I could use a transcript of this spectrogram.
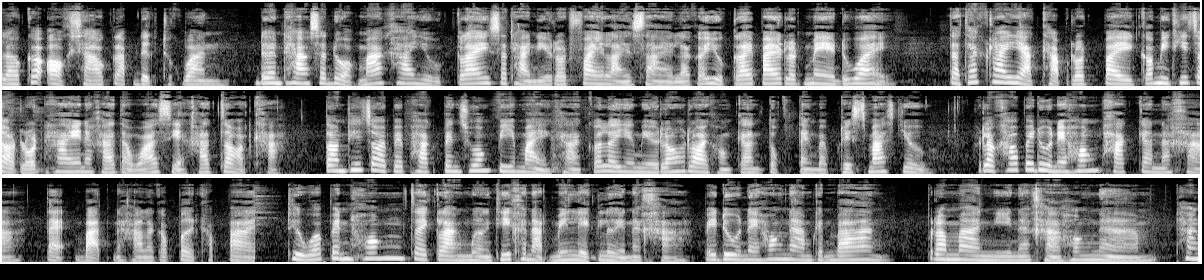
แล้วก็ออกเช้ากลับดึกทุกวัน เดินทางสะดวกมากค่ะ อยู่ใกล้สถานีรถไฟหลายสาย แล้วก็อยู่ใกล้ป้ายรถเมล์ด้วย แต่ถ้าใครอยากขับรถไปก็มีที่จอดรถให้นะคะ แต่ว่าเสียค่าจอดค่ะ ตอนที่จอยไปพักเป็นช่วงปีใหม่ค่ะ ก็เลยยังมีร่องรอยของการตกแต่งแบบคริสต์มาสอยู่ เราเข้าไปดูในห้องพักกันนะคะ แตะบัตรนะคะ แล้วก็เปิดเข้าไป ถือว่าเป็นห้องใจกลางเมืองที่ขนาดไม่เล็กเลยนะคะ ไปดูในห้องน้ำกันบ้าง ประมาณนี้นะคะ ห้องน้ำทาง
